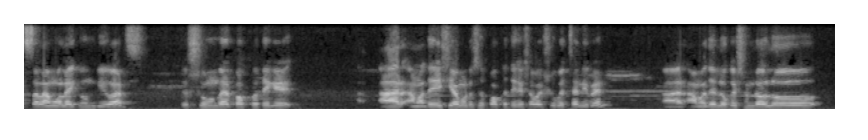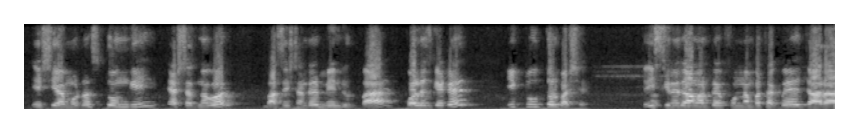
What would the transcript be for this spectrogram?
আসসালামু আলাইকুম ভিউয়ার্স তো সুমন ভাইয়ের পক্ষ থেকে আর আমাদের এশিয়া মোটরসের পক্ষ থেকে সবাই শুভেচ্ছা নেবেন। আর আমাদের লোকেশনটা হলো Asia Motors Tongi Ershadnagar bus স্ট্যান্ডের মেন রোড বা কলেজ গেটের একটু উত্তর পাশে। তো স্ক্রিনে তো আমার ফোন নাম্বার থাকবে যারা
